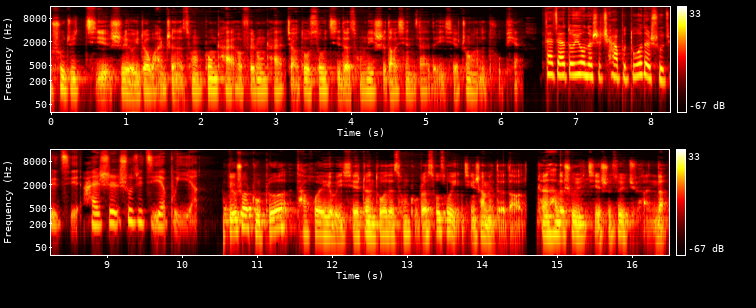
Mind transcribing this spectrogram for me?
数据集，是有一个完整的从公开和非公开角度搜集的从历史到现在的一些重要的图片。大家都用的是差不多的数据集，还是数据集也不一样？比如说谷歌，它会有一些更多的从谷歌搜索引擎上面得到的，可能它的数据集是最全的。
